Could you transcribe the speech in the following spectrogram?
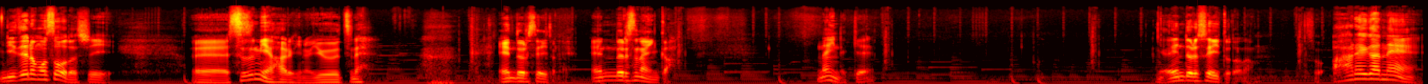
リゼロもそうだし、えー、鈴宮春日の憂鬱ね。エンドレス8ね。エンドレス9か。ないんだっけ？エンドレス8だな。そうあれがね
